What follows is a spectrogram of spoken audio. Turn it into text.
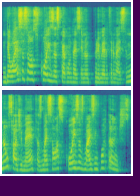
Então essas são as coisas que acontecem no primeiro trimestre, não só de metas, mas são as coisas mais importantes.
